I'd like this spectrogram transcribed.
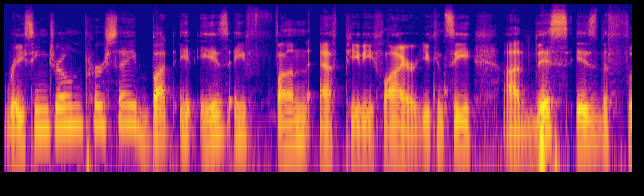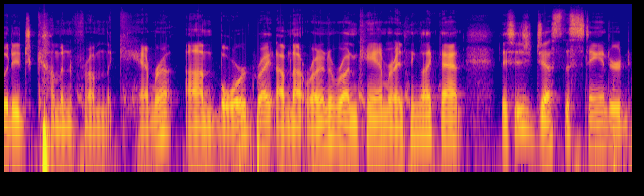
racing drone per se, but it is a fun FPV flyer. You can see uh, this is the footage coming from the camera on board, right? I'm not running a RunCam or anything like that. This is just the standard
